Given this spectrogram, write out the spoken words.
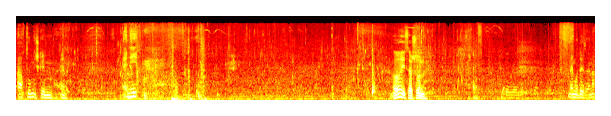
Achtung, ich gebe ihm ein. Annie. Oh, ist er schon. Nehmen wir das einer.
